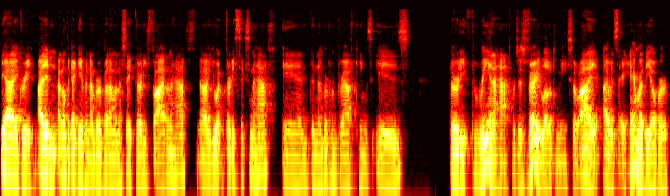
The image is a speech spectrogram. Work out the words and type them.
Yeah, I agree. I didn't, I don't think I gave a number, but I'm going to say 35 and a half. Uh, you went 36 and a half, and the number from DraftKings is 33 and a half, which is very low to me. So I, I would say hammer the over.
